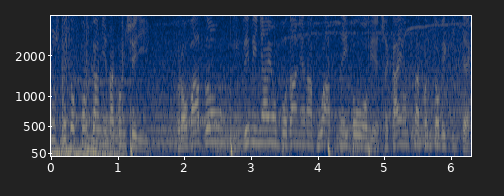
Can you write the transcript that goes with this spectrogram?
już by to spotkanie zakończyli. Prowadzą i wymieniają podania na własnej połowie, czekając na końcowy gwizdek.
